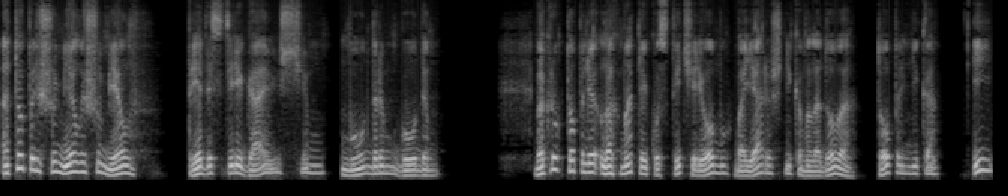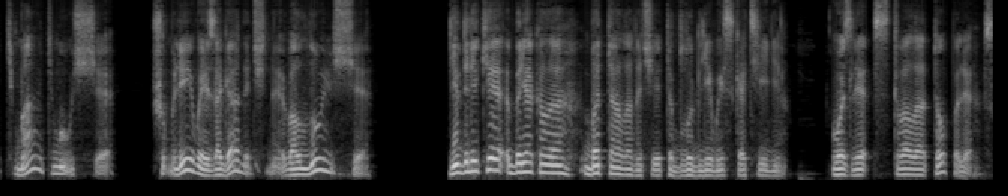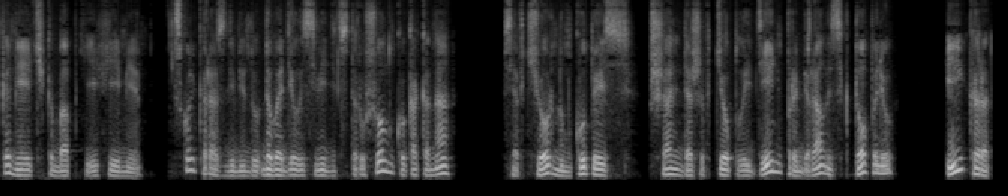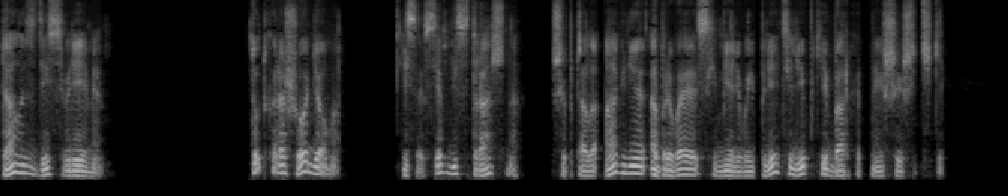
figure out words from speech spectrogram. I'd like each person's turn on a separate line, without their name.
А тополь шумел и шумел предостерегающим, мудрым гудом. Вокруг тополя лохматые кусты черемух, боярышника, молодого топольника и тьма тьмущая, шумливая, загадочная, волнующая. Невдалеке брякала батала на чьей-то блудливой скотине. Возле ствола тополя скамеечка бабки Ефимия. Сколько раз Демиду доводилось видеть старушонку, как она, вся в черном, кутаясь в шаль даже в теплый день, пробиралась к тополю и коротала здесь время. «Тут хорошо, Дема, и совсем не страшно», — шептала Агния, обрывая с хмелевой плети липкие бархатные шишечки.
